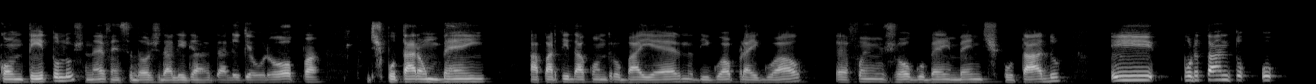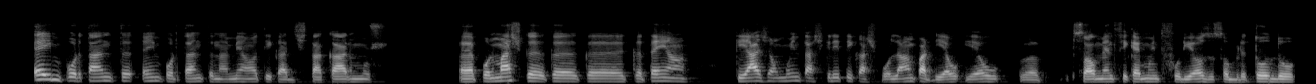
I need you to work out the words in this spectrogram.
com títulos, né, vencedores da Liga, da Liga Europa, disputaram bem a partida contra o Bayern de igual para igual, uh, foi um jogo bem, bem disputado, e, portanto, o, é importante, é importante na minha ótica destacarmos, é, por mais que, que, que, que tenha, que hajam muitas críticas por Lampard, e eu, eu eh, pessoalmente fiquei muito furioso, sobretudo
